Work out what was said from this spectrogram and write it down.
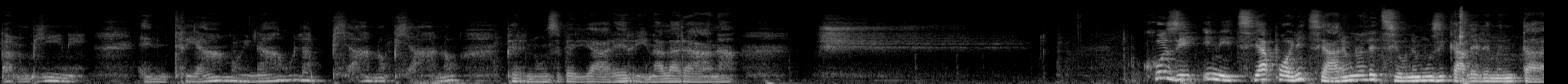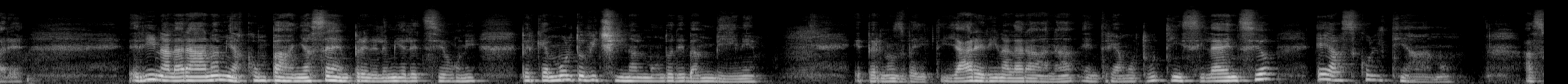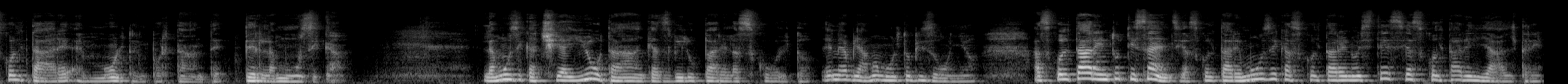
bambini, entriamo in aula piano piano per non svegliare Rina la rana. Così inizia, può iniziare una lezione musicale elementare. Rina la rana mi accompagna sempre nelle mie lezioni perché è molto vicina al mondo dei bambini. E per non svegliare Rina la rana entriamo tutti in silenzio e ascoltiamo. Ascoltare è molto importante per la musica. La musica ci aiuta anche a sviluppare l'ascolto e ne abbiamo molto bisogno. Ascoltare in tutti i sensi, ascoltare musica, ascoltare noi stessi, ascoltare gli altri.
